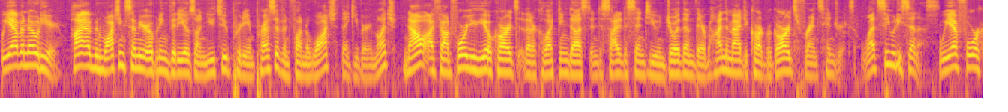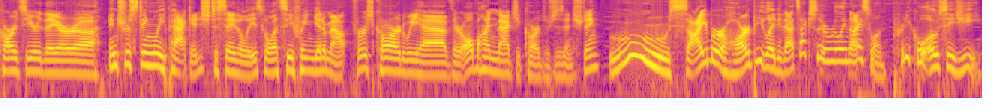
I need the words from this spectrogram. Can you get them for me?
We have a note here. Hi, I've been watching some of your opening videos on YouTube Pretty impressive and fun to watch. Thank you very much. Now I found four Yu-Gi-Oh cards that are collecting dust and decided to send to you. Enjoy them. They're behind the magic card. Regards, Franz Hendricks. Let's see what he sent us. We have four cards here. They are uh, interestingly packaged, to say the least. Well, let's see if we can get them out. First card we have, they're all behind magic cards, which is interesting. Ooh, Cyber Harpy Lady. That's actually a really nice one. Pretty cool OCG.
